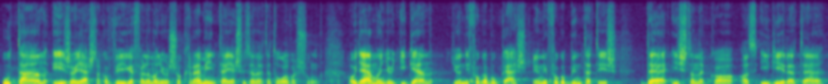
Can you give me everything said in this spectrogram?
után Ézsaiásnak a vége fele nagyon sok reményteljes üzenetet olvasunk. Ahogy elmondja, hogy igen, jönni fog a bukás, jönni fog a büntetés, de Istennek a, az ígérete,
